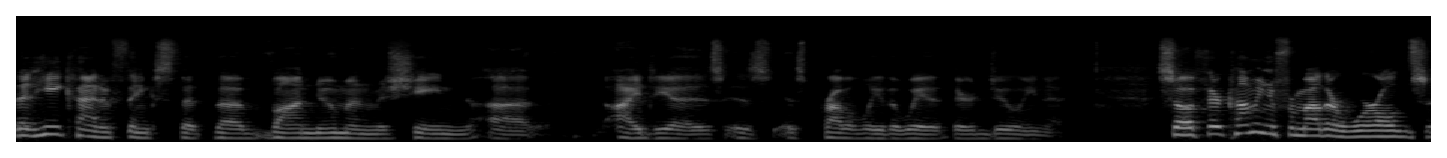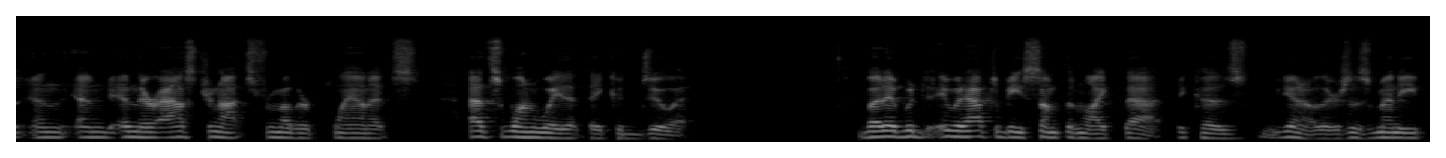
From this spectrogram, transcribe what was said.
that he kind of thinks that the von Neumann machine uh, idea is, is, is probably the way that they're doing it. So if they're coming from other worlds and, and, and they're astronauts from other planets, that's one way that they could do it. But it would it would have to be something like that because you know there's as many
